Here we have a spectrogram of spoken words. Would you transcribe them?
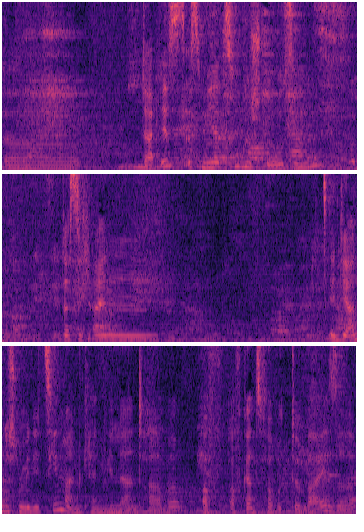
äh, da ist es mir zugestoßen, dass ich einen indianischen Medizinmann kennengelernt habe, auf, auf ganz verrückte Weise.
